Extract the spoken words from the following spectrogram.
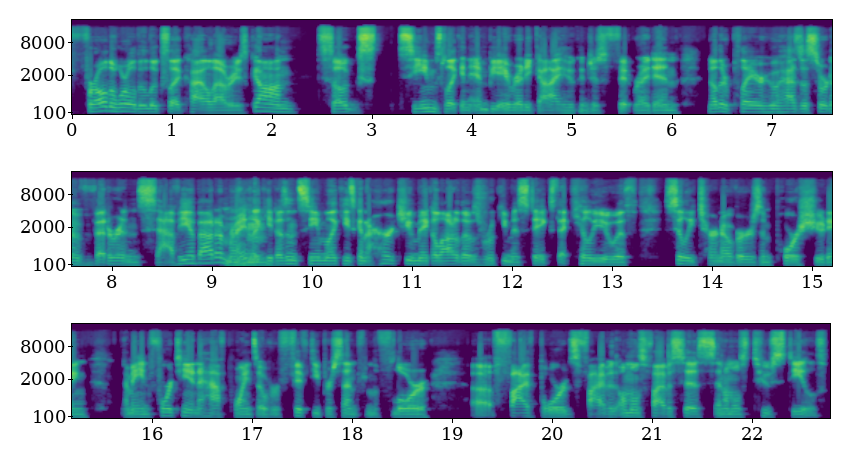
for all the world, it looks like Kyle Lowry is gone. Suggs seems like an NBA ready guy who can just fit right in. Another player who has a sort of veteran savvy about him, right? Mm-hmm. Like he doesn't seem like he's going to hurt you, make a lot of those rookie mistakes that kill you with silly turnovers and poor shooting. I mean, 14 and a half points, over 50% from the floor, uh, five boards, five, almost five assists, and almost two steals.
